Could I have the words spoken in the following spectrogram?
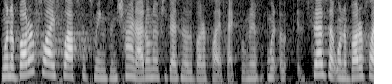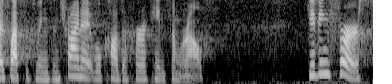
When a butterfly flaps its wings in China, I don't know if you guys know the butterfly effect, but when it, says that when a butterfly flaps its wings in China, it will cause a hurricane somewhere else. Giving first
